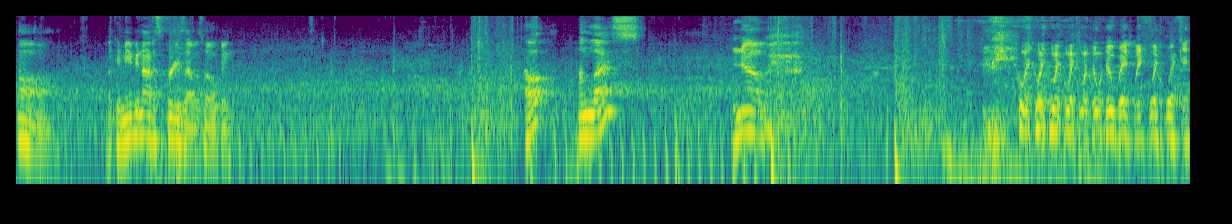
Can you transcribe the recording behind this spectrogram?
Oh. Okay, maybe not as free as I was hoping. Oh, unless? No. wait, wait, wait, wait, wait, wait, wait, wait, wait, wait.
